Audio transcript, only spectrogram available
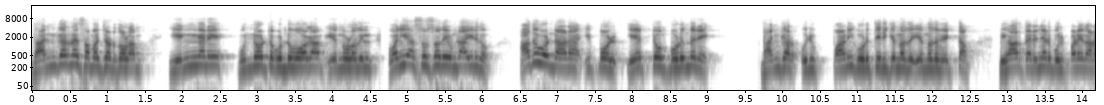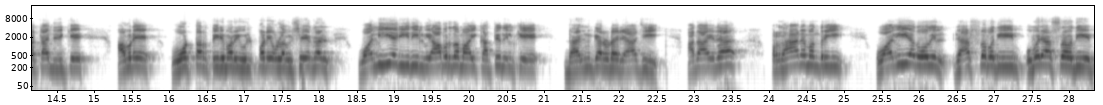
ധൻഖറിനെ സംബന്ധിച്ചിടത്തോളം എങ്ങനെ മുന്നോട്ട് കൊണ്ടുപോകാം എന്നുള്ളതിൽ വലിയ അസ്വസ്ഥതയുണ്ടായിരുന്നു. അതുകൊണ്ടാണ് ഇപ്പോൾ ഏറ്റവും പൊടുന്നനെ ധൻഖർ ഒരു പണി കൊടുത്തിരിക്കുന്നത് എന്നത് വ്യക്തം. ബീഹാർ തെരഞ്ഞെടുപ്പ് ഉൾപ്പെടെ നടക്കാനിരിക്കെ അവിടെ വോട്ടർ തിരിമറി ഉൾപ്പെടെയുള്ള വിഷയങ്ങൾ വലിയ രീതിയിൽ വ്യാപൃതമായി കത്തി നിൽക്കെ ധൻഖറുടെ രാജി. അതായത് പ്രധാനമന്ത്രി വലിയ തോതിൽ രാഷ്ട്രപതിയെയും ഉപരാഷ്ട്രപതിയെയും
